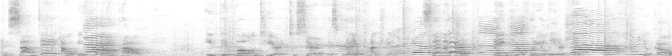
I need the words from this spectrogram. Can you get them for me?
And someday I will be very proud if they volunteer to serve this great country. Senator, thank you for your leadership. There you go.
